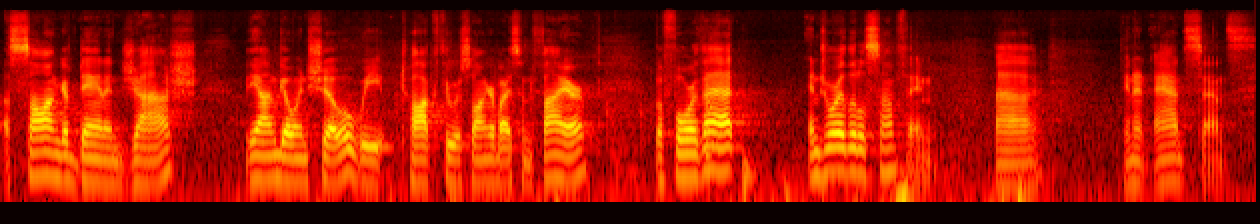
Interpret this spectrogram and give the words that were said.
A Song of Dan and Josh, the ongoing show where we talk through a song of ice and fire. Before that, enjoy a little something uh, in an ad sense.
